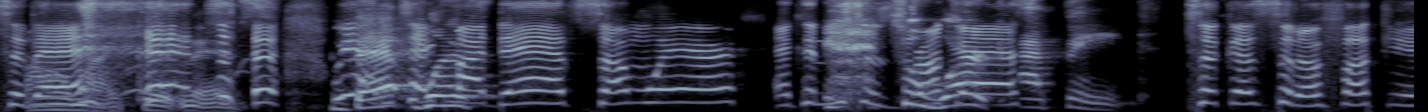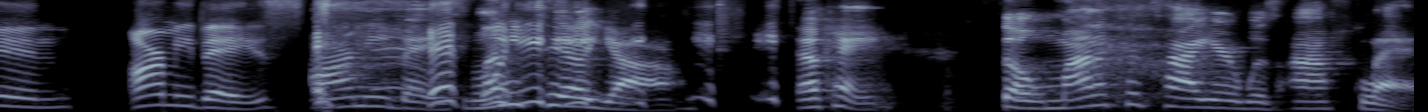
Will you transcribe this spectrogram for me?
to that. Oh my goodness. we that had to take was... my dad somewhere, and Kanisha's to drunk work, ass I think took us to the fucking army base. Army base. Let me tell y'all. Okay, so Monica Tire was on flat.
